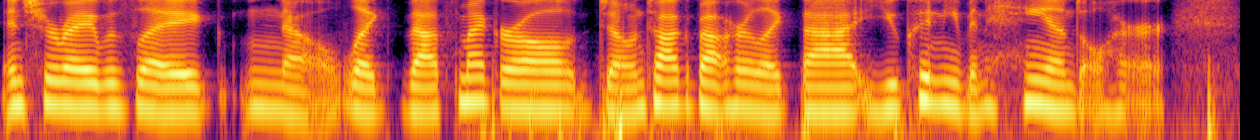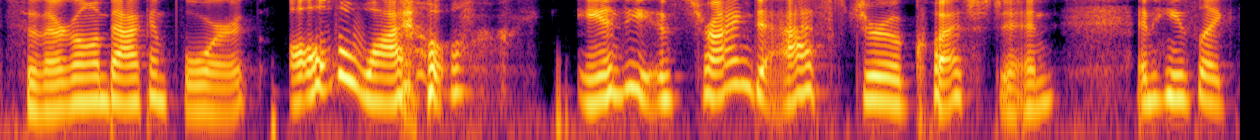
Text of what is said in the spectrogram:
And Sheree was like, no, like that's my girl. Don't talk about her like that. You couldn't even handle her. So they're going back and forth. All the while, Andy is trying to ask Drew a question and he's like,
